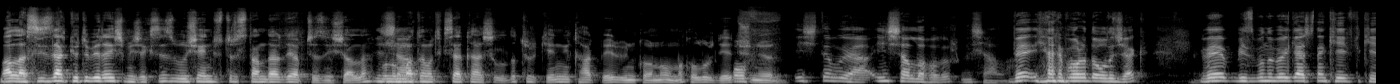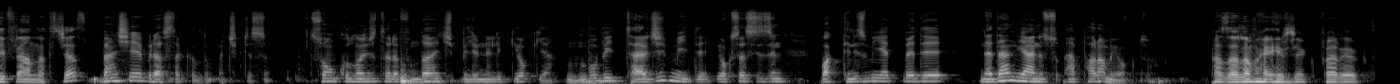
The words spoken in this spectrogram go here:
Valla sizler kötü bira içmeyeceksiniz. Bu işi endüstri standardı yapacağız inşallah. Bunun İnşallah. matematiksel karşılığı da Türkiye'nin ilk hardware unicornu olmak olur diye Of, düşünüyorum. işte bu ya inşallah olur. İnşallah. Ve yani bu arada olacak. Ve biz bunu böyle gerçekten keyifli keyifli anlatacağız. Ben şeye biraz takıldım açıkçası. Son kullanıcı tarafında hiç bilinirlik yok ya. Hı hı. Bu bir tercih miydi? Yoksa sizin vaktiniz mi yetmedi? Neden yani ha, para mı yoktu? Pazarlamaya ayıracak para yoktu.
